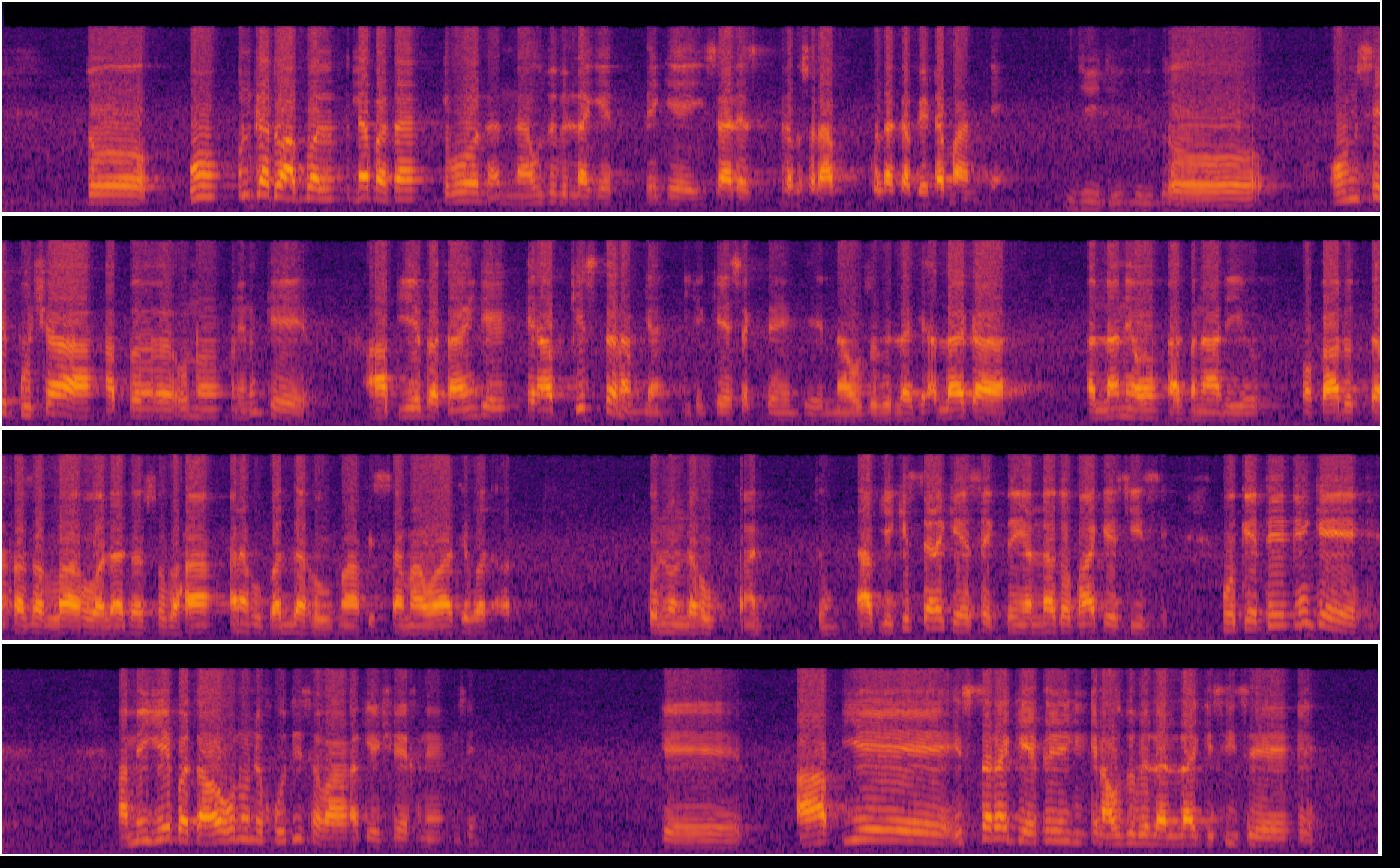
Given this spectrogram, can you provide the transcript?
تو ان کا تو آپ کو کیا پتا ہے کہ وہ نعوذ باللہ کہتے ہیں کہ عیسیٰ علیہ السلام خدا کا بیٹا مانتے ہیں۔ جی جی بالکل۔ تو ان سے پوچھا آپ انہوں نے نا کہ آپ یہ بتائیں گے کہ آپ کس طرح کہ کہہ سکتے ہیں کہ نعوذ باللہ کہ اللہ کا اللہ نے اوقات بنا لی۔ وقال اتخذ اللہ ولد سبحانہ بل له ما فی السماوات والارض۔ کل له قانتون۔ آپ یہ کس طرح کہہ سکتے ہیں؟ اللہ تو پاک اس چیز سے۔ وہ کہتے ہیں کہ ہمیں یہ بتاؤ، انہوں نے خود ہی سوال کیا شیخ نے ان سے کہ آپ یہ اس طرح کہتے ہیں کہ نعوذ باللہ اللہ کسی سے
